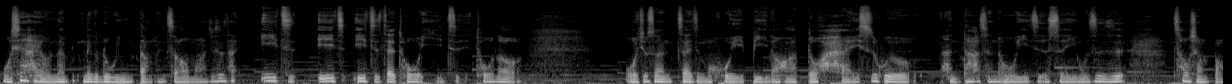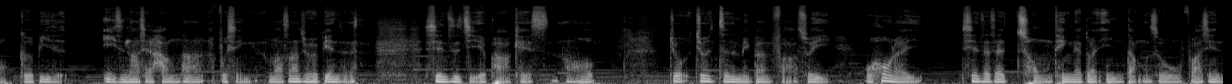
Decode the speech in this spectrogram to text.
我现在还有那那个录音档，你知道吗？就是他一直一直一直在拖椅子，拖到我就算再怎么回避，然后都还是会有很大声拖椅子的声音。我真的是超想把隔壁的椅子拿起来夯他，不行，马上就会变成限制级的 podcast，然后就就真的没办法。所以我后来现在在重听那段音档的时候，我发现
